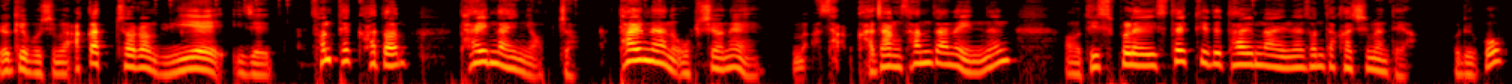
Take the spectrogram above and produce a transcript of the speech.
이렇게 보시면 아까처럼 위에 이제 선택하던 타임라인이 없죠. 타임라인 옵션에 사, 가장 상단에 있는 어, 디스플레이 스택티드 타임라인을 선택하시면 돼요. 그리고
